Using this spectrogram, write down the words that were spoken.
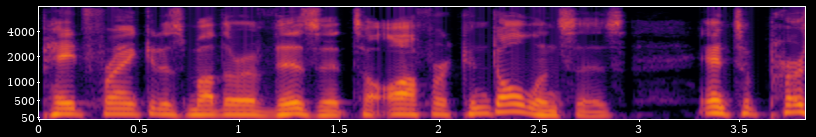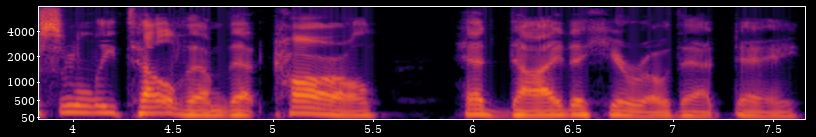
paid Frank and his mother a visit to offer condolences and to personally tell them that Carl had died a hero that day,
